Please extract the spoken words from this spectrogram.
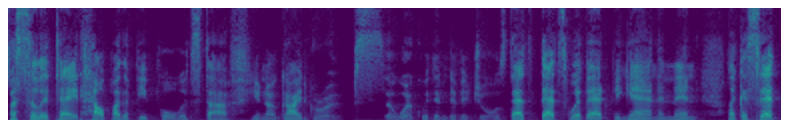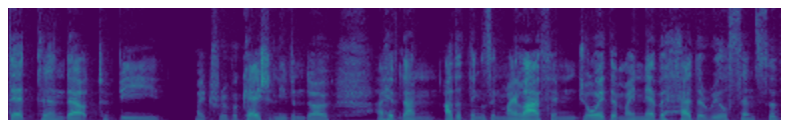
facilitate, help other people with stuff, you know, guide groups, uh, work with individuals. That that's where that began, and then, like I said, that turned out to be my true vocation. Even though I have done other things in my life and enjoyed them, I never had a real sense of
